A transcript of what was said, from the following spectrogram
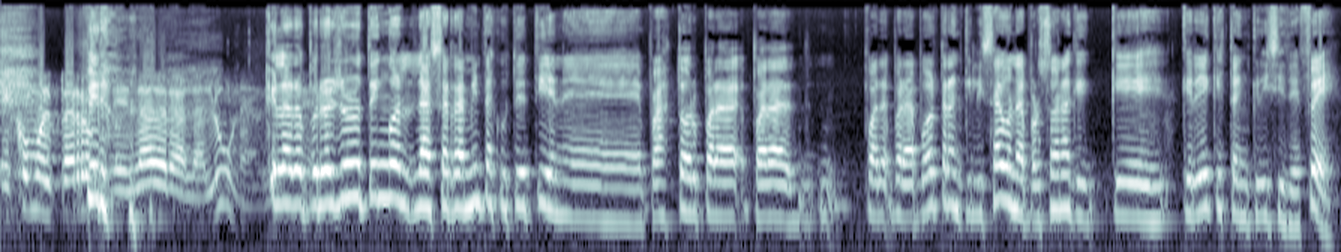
Es como el perro que le ladra a la luna. Claro, pero yo no tengo las herramientas que usted tiene, pastor, para, para, para, poder tranquilizar a una persona que, que cree que está en crisis de fe.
